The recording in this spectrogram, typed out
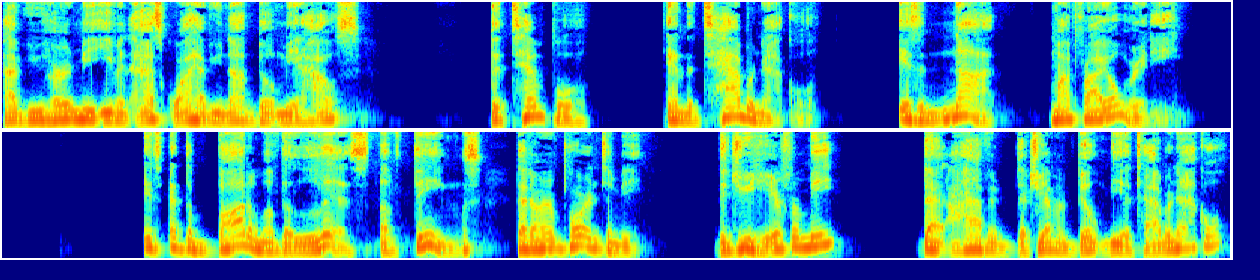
"Have you heard me even ask why have you not built me a house?" The temple and the tabernacle is not my priority. It's at the bottom of the list of things that are important to me. Did you hear from me that I haven't that you haven't built me a tabernacle?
